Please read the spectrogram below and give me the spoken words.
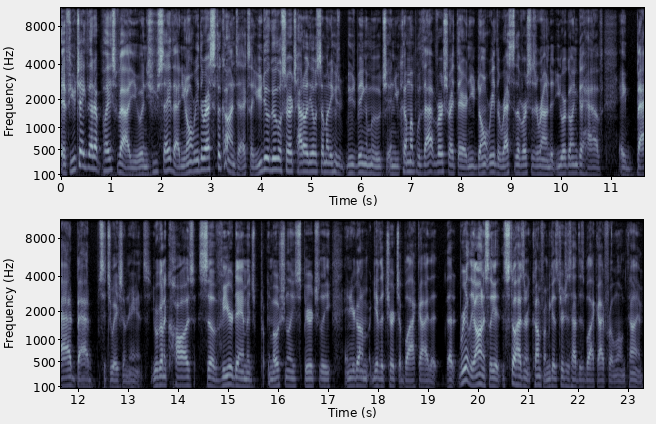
if you take that at place value and you say that and you don't read the rest of the context, like you do a Google search, how do I deal with somebody who's who's being a mooch, and you come up with that verse right there, and you don't read the rest of the verses around it, you are going to have a bad, bad situation on your hands. You are going to cause severe damage emotionally, spiritually, and you're going to give the church a black eye that that really, honestly, it still hasn't come from because the church has had this black eye for a long time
